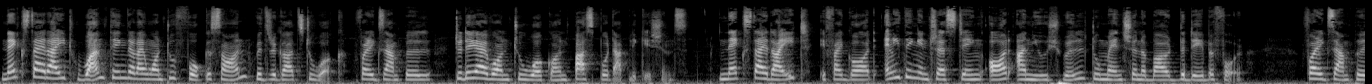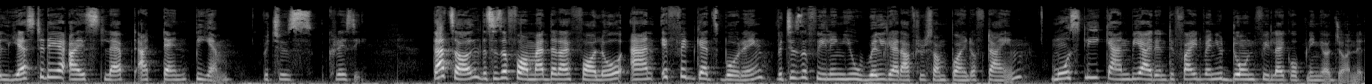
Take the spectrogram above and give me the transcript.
Next, I write one thing that I want to focus on with regards to work. For example, today I want to work on passport applications. Next, I write if I got anything interesting or unusual to mention about the day before. For example, yesterday I slept at 10 pm, which is crazy. That's all. This is a format that I follow, and if it gets boring, which is a feeling you will get after some point of time, mostly can be identified when you don't feel like opening your journal.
